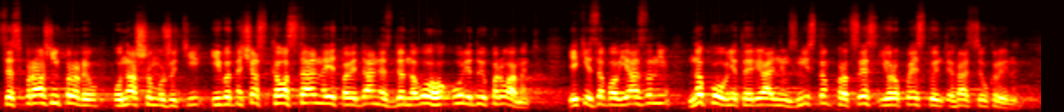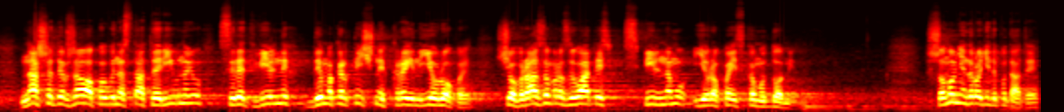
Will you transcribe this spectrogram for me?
Це справжній прорив у нашому житті і водночас колосальна відповідальність для нового уряду і парламенту, які зобов'язані наповнити реальним змістом процес європейської інтеграції України. Наша держава повинна стати рівною серед вільних демократичних країн Європи, щоб разом розвиватись в спільному європейському домі. Шановні народні депутати,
